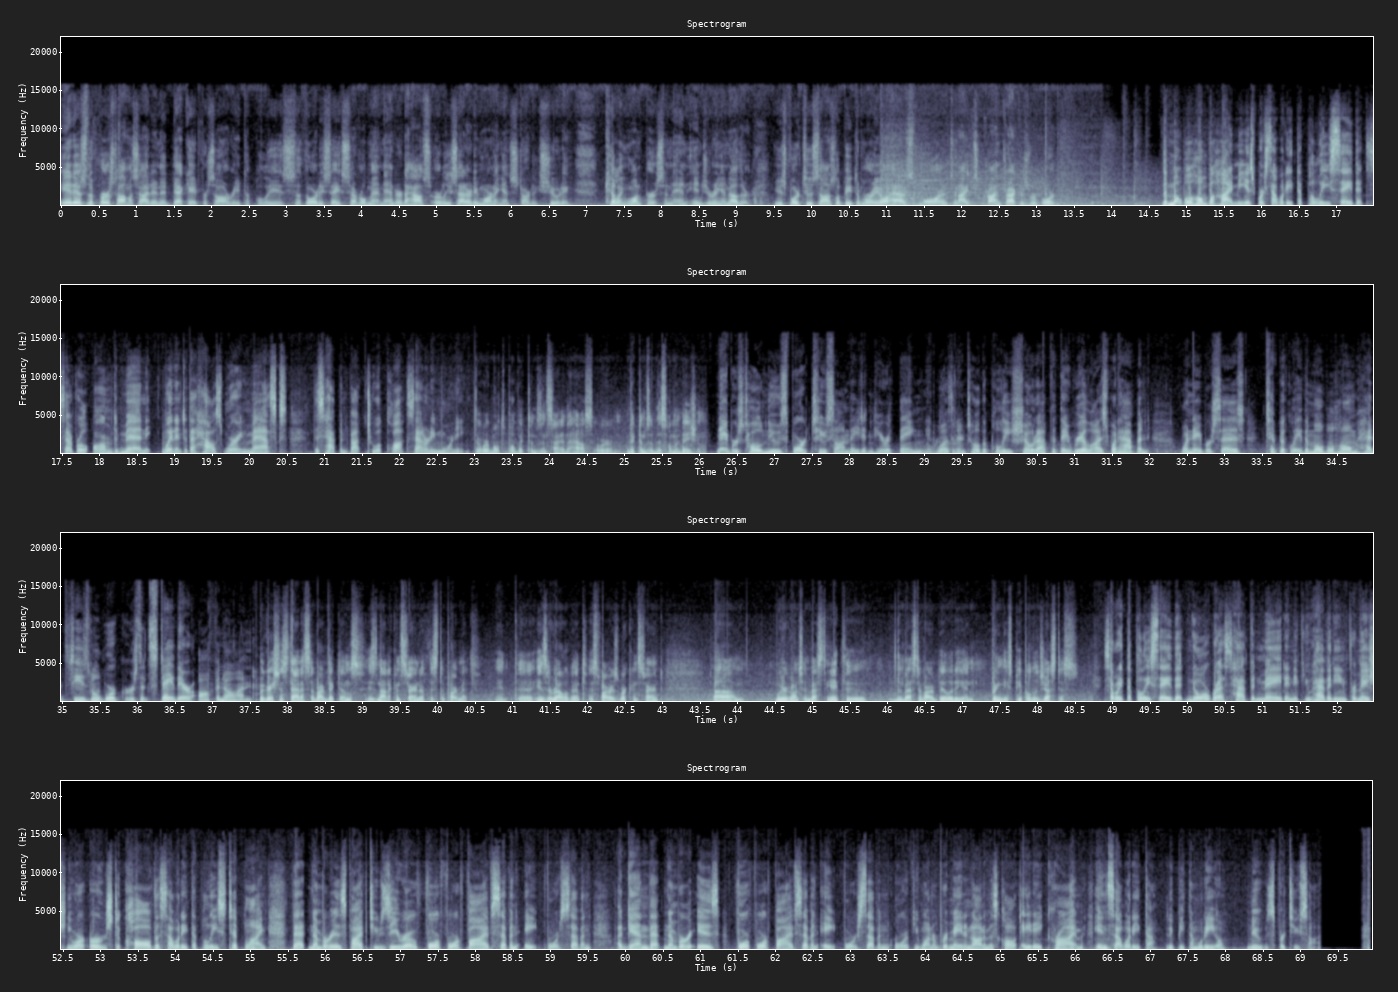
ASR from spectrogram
It is the first homicide in a decade for Sahuarita police. Authorities say several men entered a house early Saturday morning and started shooting, killing one person and injuring another. News 4 Tucson's Lupita Murillo has more in tonight's Crime Trackers report. The mobile home behind me is where Sahuarita police say that several armed men went into the house wearing masks. This happened about 2 o'clock Saturday morning. There were multiple victims inside of the house that were victims of this home invasion. Neighbors told News 4 Tucson they didn't hear a thing. It wasn't until the police showed up that they realized what happened. One neighbor says typically the mobile home had seasonal workers that stay there off and on. Immigration status of our victims is not a concern of this department. It uh, is irrelevant as far as we're concerned. Um, we're going to investigate to the best of our ability and bring these people to justice. Sahuarita police say that no arrests have been made, and if you have any information, you are urged to call the Sahuarita police tip line. That number is 520-445-7847. Again, that number is 445-7847, or if you want to remain anonymous, call 88-CRIME. In Sahuarita, Lupita Murillo, News 4 Tucson.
